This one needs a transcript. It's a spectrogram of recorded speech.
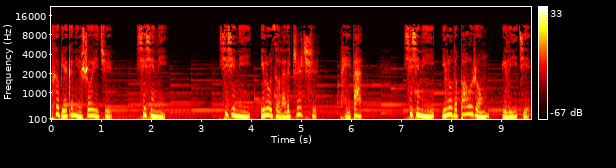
特别跟你说一句：谢谢你。谢谢你一路走来的支持、陪伴，谢谢你一路的包容与理解，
